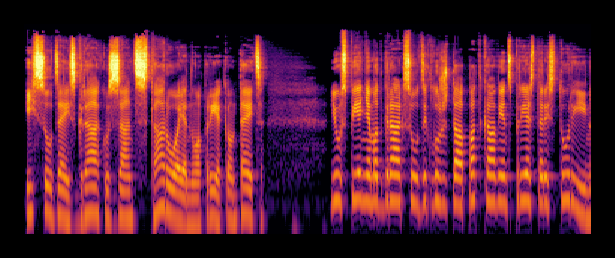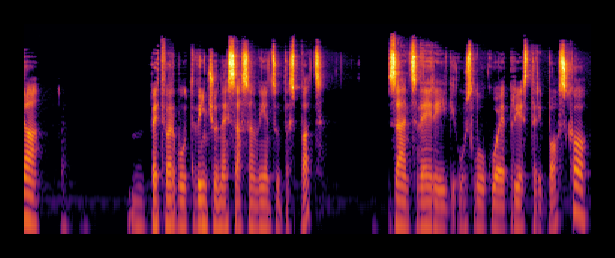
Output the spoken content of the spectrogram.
Izsūdzējis grēkus zēns staroja no prieka un teica: Jūs pieņemat grēksūdzi gluži tāpat kā viens priesteris Turīnā. Bet varbūt viņš un es esam viens un tas pats? Zēns vērīgi uzlūkoja priesteri Bosko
